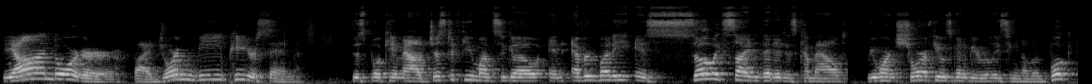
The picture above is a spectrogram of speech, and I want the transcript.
Beyond Order by Jordan B. Peterson. This book came out just a few months ago and everybody is so excited that it has come out. We weren't sure if he was going to be releasing another book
